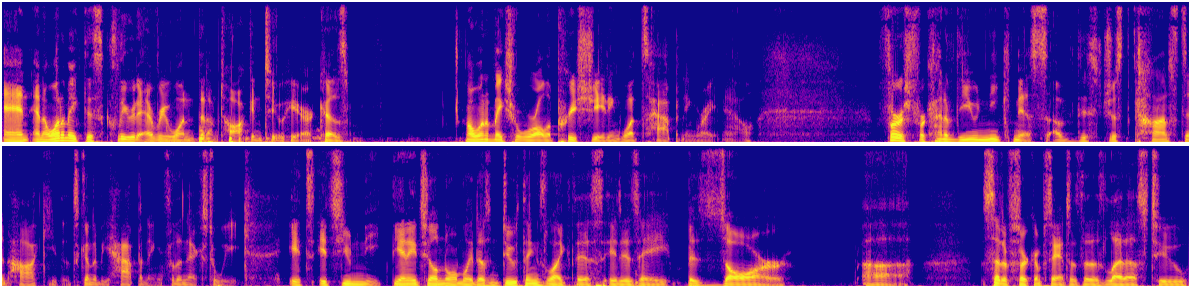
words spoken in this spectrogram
And and I want to make this clear to everyone that I'm talking to here cuz I want to make sure we're all appreciating what's happening right now. First, for kind of the uniqueness of this just constant hockey that's going to be happening for the next week. It's it's unique. The NHL normally doesn't do things like this. It is a bizarre uh, set of circumstances that has led us to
